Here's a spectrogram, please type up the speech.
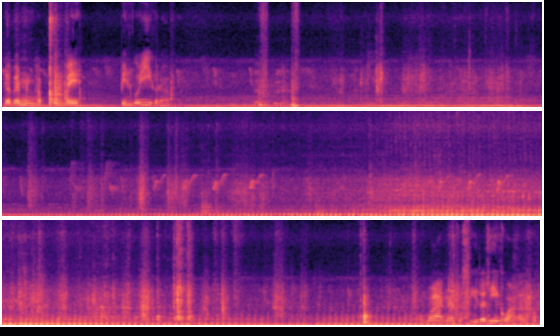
เดี๋ยวแป๊บนึงครับ ผมไปเปลี่ยนเก้าอี้ก่อนนะครับ ผมว่าน่าจะสี่นาทีกว่าแล้วครับ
